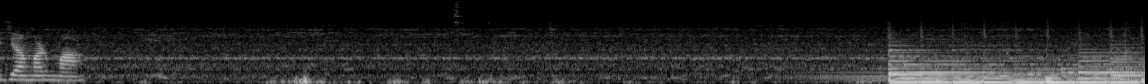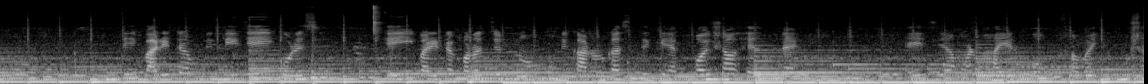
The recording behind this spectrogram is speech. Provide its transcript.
এই যে আমার মা। এই বাড়িটা উনি নিজেই করেছে। এই বাড়িটা করার জন্য উনি কারোর কাছ থেকে এক পয়সাও হেল্প নেয়নি। এই যে আমার ভাইয়ের বউ, সবাইকে প্রসাদ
